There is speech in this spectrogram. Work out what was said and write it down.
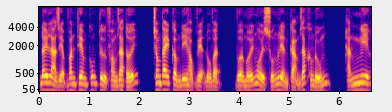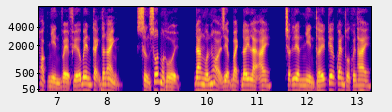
Đây là Diệp Văn Thiêm cũng từ phòng ra tới, trong tay cầm đi học viện đồ vật, vừa mới ngồi xuống liền cảm giác không đúng, hắn nghi hoặc nhìn về phía bên cạnh thân ảnh, sửng sốt một hồi, đang muốn hỏi Diệp Bạch đây là ai, chợt liền nhìn thấy kia quen thuộc khuyên thai,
